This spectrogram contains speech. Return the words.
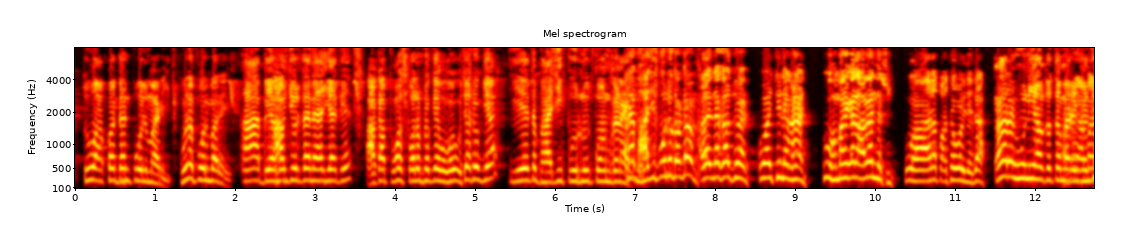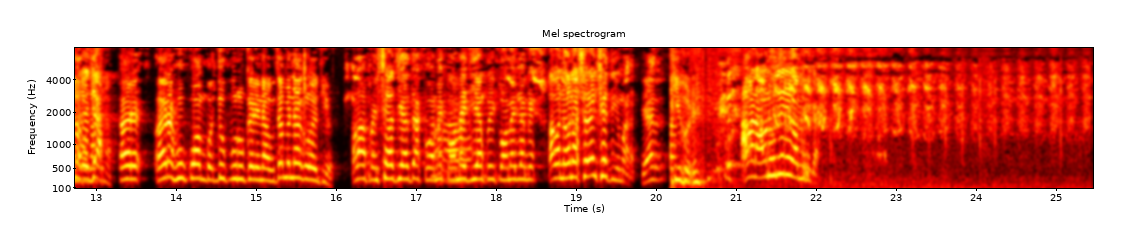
તું આખો ધન પોલ મારી. હું પોલ મારી? આ બે મંજૂર તને આયા દે. આખા પોસ કોલમ ઠોકે ઊંચા ઠોક્યા? એ તો ભાજીપુરનું જ કોમ ગણાય. ભાજી નું કામ? અરે નકલ છું કોઈ થી નકલ તું અમારી ઘરે આવે જ નથી તું હારા પાછો વળી જતા અરે હું નહીં આવતો તમારે અરે, ઘરે. અમારે જા. અરે અરે હું કોમ બધું પૂરું કરીને આવું. તમે નાગલો થયો. આ પૈસા થી આવતા કોમે કોમે જીએમ કોઈ કોમે જેમ હવે નાના શરણ છે તું મારે યાર. આવવાનું નથી ને અમેરિકા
